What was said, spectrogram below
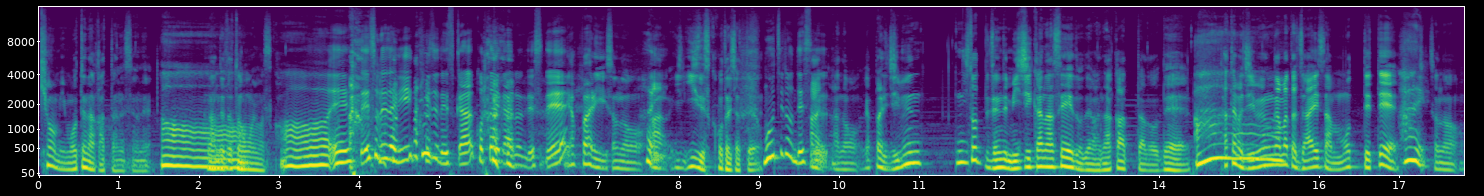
興味持てなかったんですよね。あなんでだと思いますか？あえー、それなり？クイズですか？答えがあるんですね。やっぱりその、はい、あいいですか？答えちゃって。もちろんです。はい、あのやっぱり自分にとって全然身近な制度ではなかったので、例えば自分がまた財産持ってて、はい、その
